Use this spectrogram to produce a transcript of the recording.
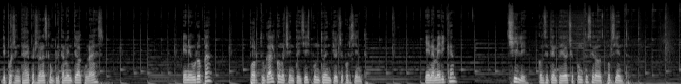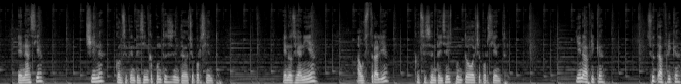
de porcentaje de personas completamente vacunadas? En Europa, Portugal con 86.28%. En América, Chile con 78.02%. En Asia, China con 75.68%. En Oceanía, Australia con 66.8%. Y en África, Sudáfrica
